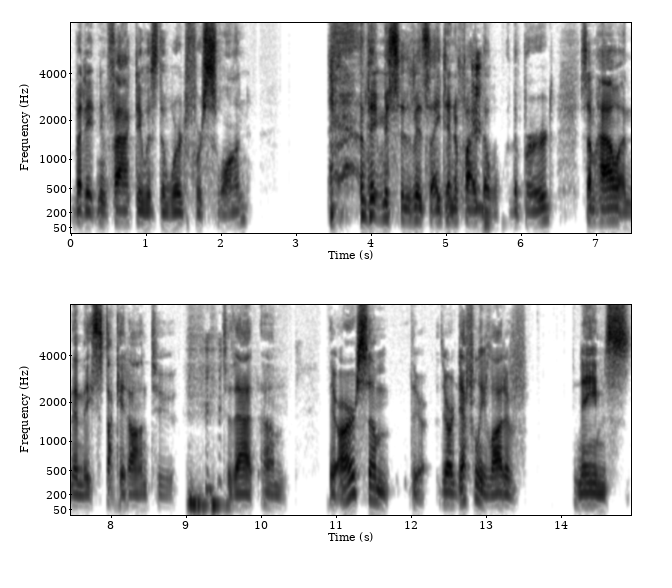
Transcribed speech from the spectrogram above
but it in fact it was the word for swan. they mis- misidentified the the bird somehow, and then they stuck it on to to that. Um, there are some there there are definitely a lot of names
